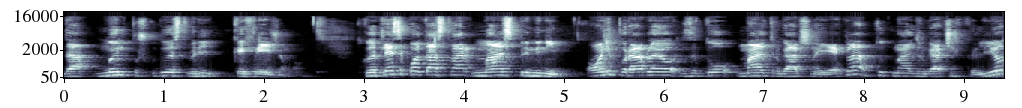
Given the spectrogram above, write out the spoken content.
da manj poškoduje stvari, ki jih režemo. Tako da tle se pa ta stvar malo spremeni. Oni uporabljajo za to malo drugačna jekla, tudi malo drugačnih kalijo.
